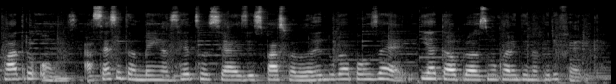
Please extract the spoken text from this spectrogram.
0411. Acesse também as redes sociais do Espaço Alana e do Galpão ZL. E até o próximo Quarentena Periférica.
